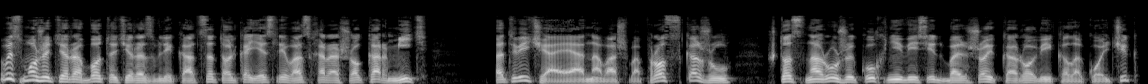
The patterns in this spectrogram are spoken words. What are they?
Вы сможете работать и развлекаться только если вас хорошо кормить. Отвечая на ваш вопрос, скажу, что снаружи кухни висит большой коровий колокольчик,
